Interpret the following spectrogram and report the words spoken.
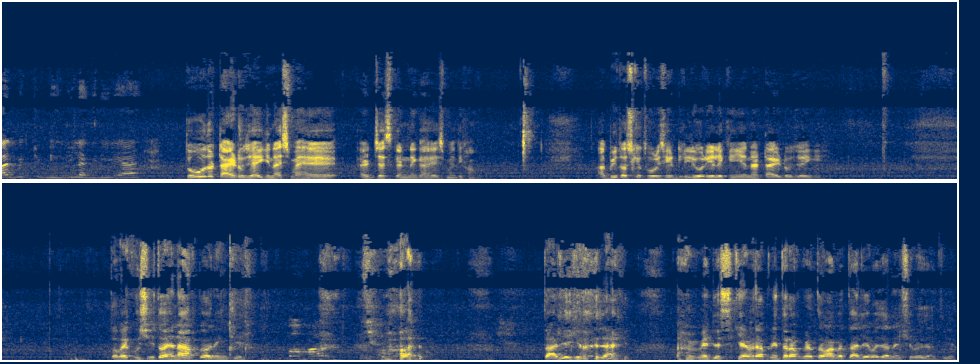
मेरा तो ढीली लग रही है यार। तो वो तो टाइट हो जाएगी ना इसमें है एडजस्ट करने का है इसमें दिखाओ अभी तो उसकी थोड़ी सी ढीली हो रही है लेकिन ये ना टाइट हो जाएगी। तो भाई खुशी तो है ना आपको रिंग की ताली की बजाय अब मैं जैसे कैमरा अपनी तरफ़ करता हूँ वहाँ पे तालियाँ बजाना शुरू हो जाती है।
